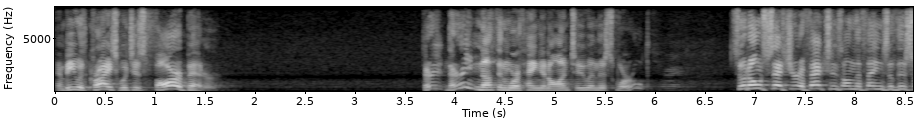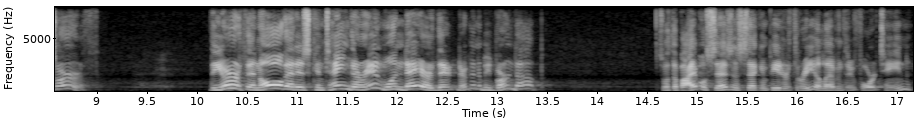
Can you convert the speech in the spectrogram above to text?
and be with Christ, which is far better. There, there ain't nothing worth hanging on to in this world. So don't set your affections on the things of this earth. The earth and all that is contained therein one day are they're, they're going to be burned up. That's what the Bible says in 2 Peter 3 11 through 14.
